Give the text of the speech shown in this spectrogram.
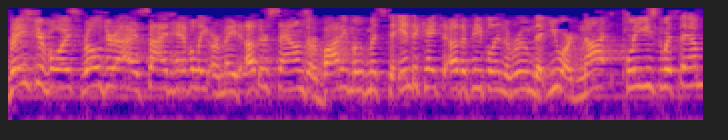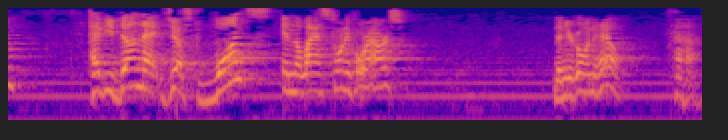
Raised your voice, rolled your eyes, sighed heavily, or made other sounds or body movements to indicate to other people in the room that you are not pleased with them? Have you done that just once in the last 24 hours? Then you're going to hell.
